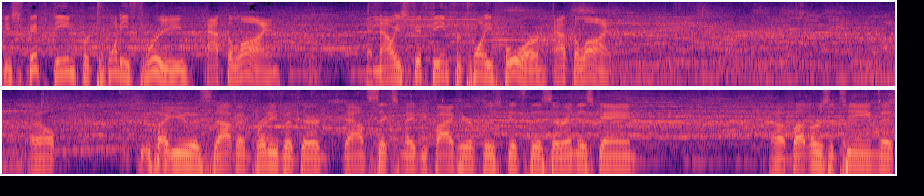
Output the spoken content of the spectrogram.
He's 15 for 23 at the line, and now he's 15 for 24 at the line. Well, BYU has not been pretty, but they're down six, maybe five here. Foose gets this, they're in this game. Uh, Butler's a team that,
